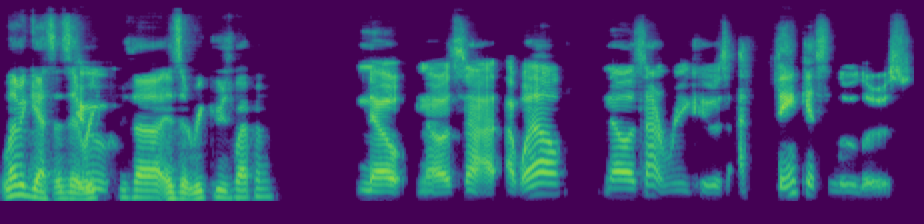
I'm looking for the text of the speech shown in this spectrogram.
Let me guess. Is it Rikku's, uh, is it Rikku's weapon? No, no, it's not. Uh, well, no, it's not Rikku's. I think it's Lulu's.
